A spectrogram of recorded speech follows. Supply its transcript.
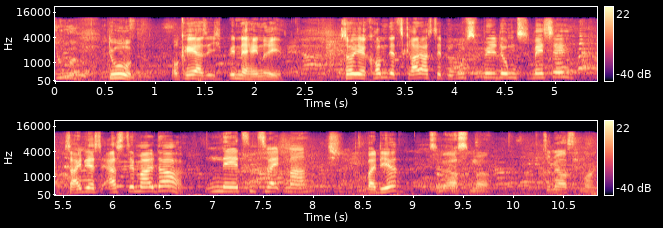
Du. Du. Okay, also ich bin der Henry. So, ihr kommt jetzt gerade aus der Berufsbildungsmesse. Seid ihr das erste Mal da? Nee, zum zweiten Mal. Bei dir? Zum ersten Mal. Zum ersten Mal.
